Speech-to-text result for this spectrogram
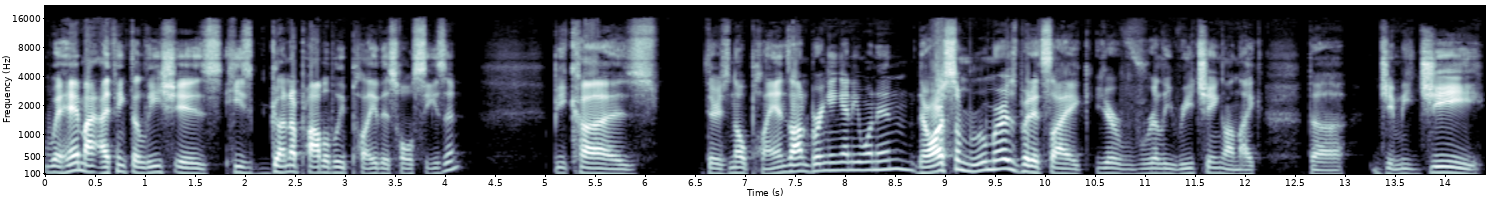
with him, I, I think the leash is he's going to probably play this whole season because there's no plans on bringing anyone in. There are some rumors, but it's like you're really reaching on like the Jimmy G,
